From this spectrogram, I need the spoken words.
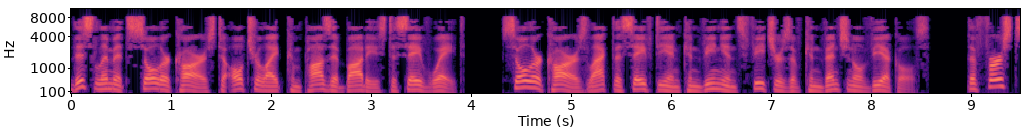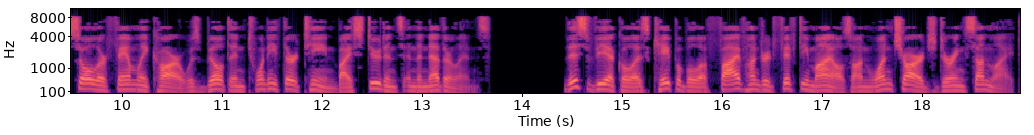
This limits solar cars to ultralight composite bodies to save weight. Solar cars lack the safety and convenience features of conventional vehicles. The first solar family car was built in 2013 by students in the Netherlands. This vehicle is capable of 550 miles on one charge during sunlight.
